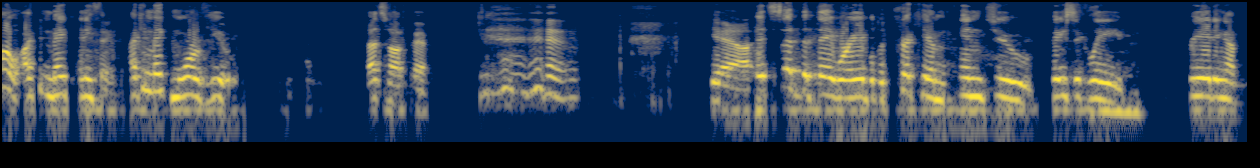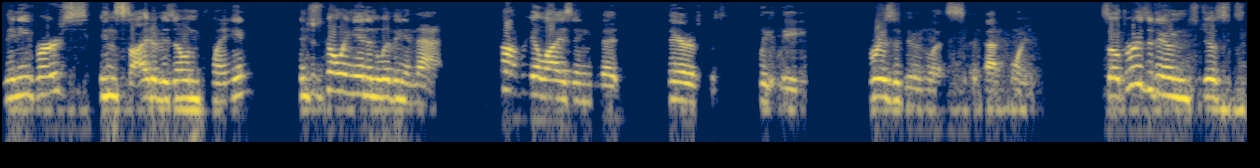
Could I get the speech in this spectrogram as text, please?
Oh, I can make anything. I can make more of you. That's not fair. Yeah, it said that they were able to trick him into basically creating a mini-verse inside of his own plane and just going in and living in that not realizing that theirs was completely Tharizdunless at that point. So Tharizdun's just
